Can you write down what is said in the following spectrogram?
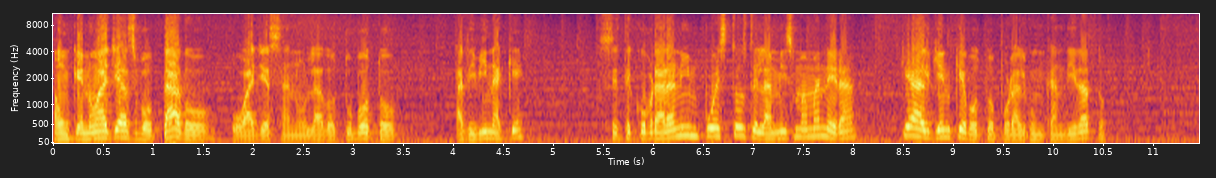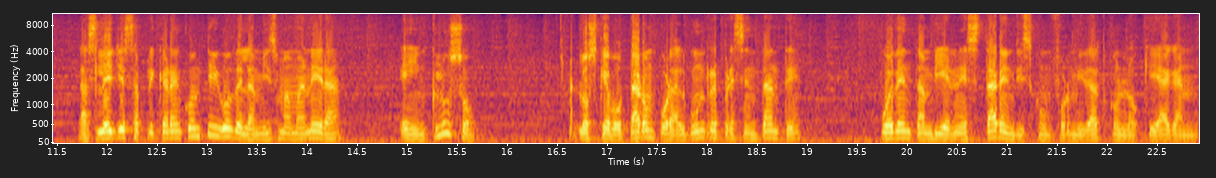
Aunque no hayas votado o hayas anulado tu voto, adivina qué, se te cobrarán impuestos de la misma manera que alguien que votó por algún candidato. Las leyes aplicarán contigo de la misma manera e incluso los que votaron por algún representante pueden también estar en disconformidad con lo que hagan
